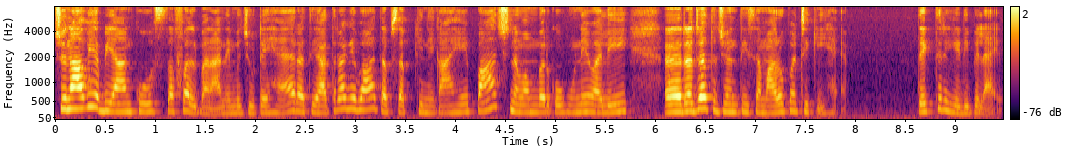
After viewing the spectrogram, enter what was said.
चुनावी अभियान को सफल बनाने में जुटे हैं। रथ यात्रा के बाद अब सबकी निगाहें पाँच नवंबर को होने वाली रजत जयंती समारोह पर टिकी है। देखते रहिए डीबी लाइव।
